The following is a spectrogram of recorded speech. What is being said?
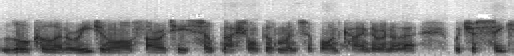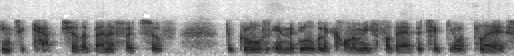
local and regional authorities, subnational governments of one kind or another, which are seeking to capture the benefits of the growth in the global economy for their particular place.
